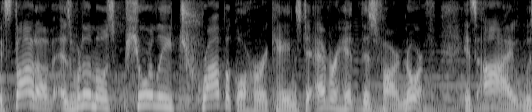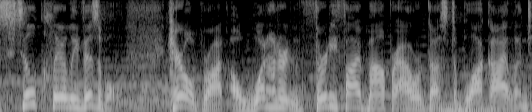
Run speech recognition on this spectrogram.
It's thought of as one of the most purely tropical hurricanes to ever hit this far north. Its eye was still clearly visible. Carol brought a 135 mile per hour gust to Block Island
